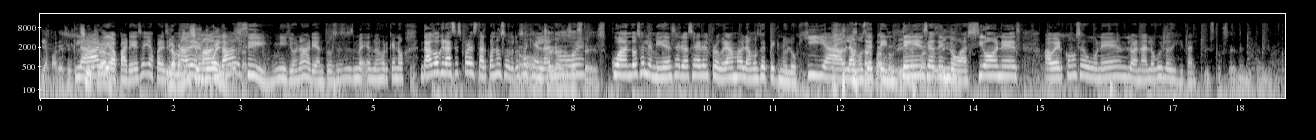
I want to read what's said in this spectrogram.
y aparece el claro, claro, y aparece, y aparece una demanda, sí, millonaria, entonces es, es mejor que no. Dago, gracias por estar con nosotros aquí en la nube. ¿Cuándo se le mide en serio hacer el programa? Hablamos de tecnología, hablamos de tendencias, de innovaciones a ver cómo se unen lo análogo y lo digital. Listo, ustedes me invitan y banco.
